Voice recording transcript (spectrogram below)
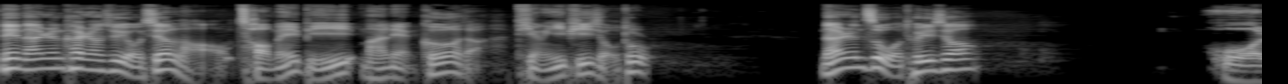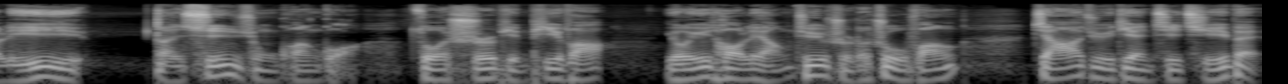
那男人看上去有些老，草莓鼻，满脸疙瘩，挺一啤酒肚。男人自我推销：“我离异，但心胸宽广，做食品批发，有一套两居室的住房，家具电器齐备。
